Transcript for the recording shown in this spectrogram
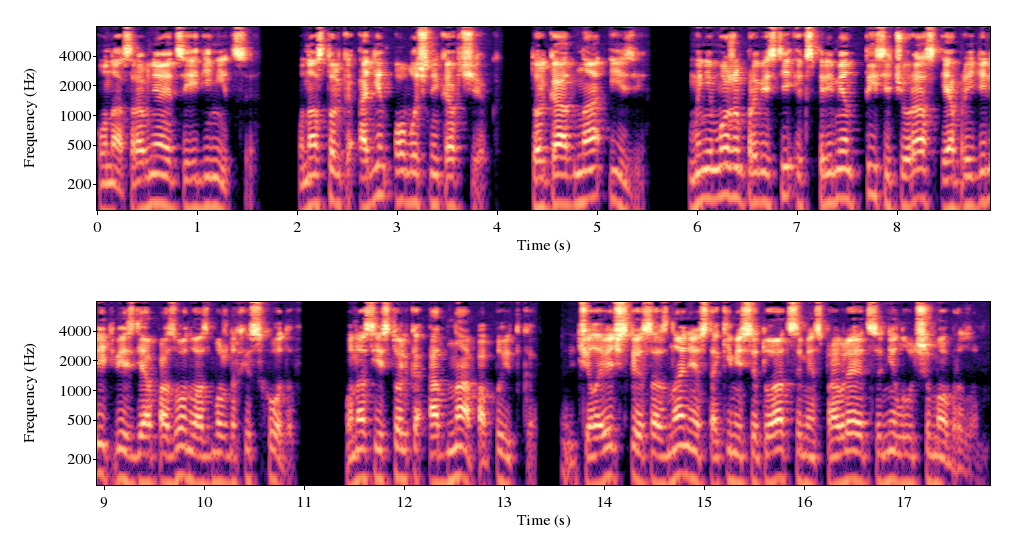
у нас равняется единице. У нас только один облачный ковчег, только одна изи. Мы не можем провести эксперимент тысячу раз и определить весь диапазон возможных исходов. У нас есть только одна попытка. Человеческое сознание с такими ситуациями справляется не лучшим образом.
